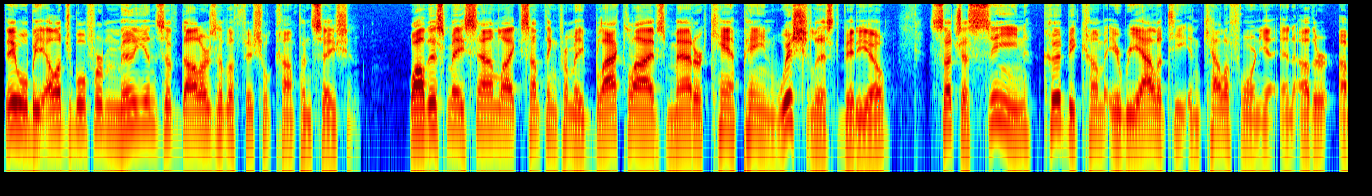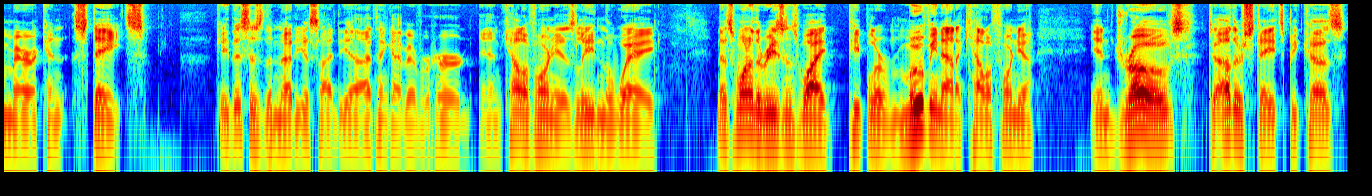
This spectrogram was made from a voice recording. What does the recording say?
they will be eligible for millions of dollars of official compensation. While this may sound like something from a Black Lives Matter campaign wish list video, such a scene could become a reality in California and other American states. Okay, this is the nuttiest idea I think I've ever heard, and California is leading the way. That's one of the reasons why people are moving out of California in droves to other states because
